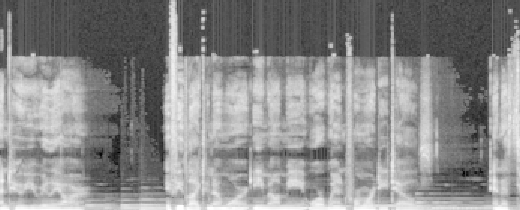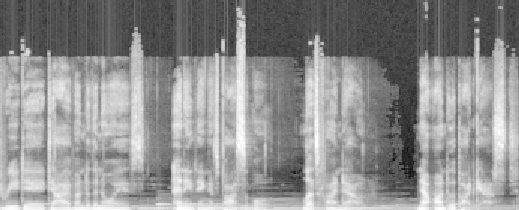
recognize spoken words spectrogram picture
and who you really are. If you'd like to know more, email me or Wyn for more details. In a three day dive under the noise, anything is possible. Let's find out. Now, on to the podcast.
